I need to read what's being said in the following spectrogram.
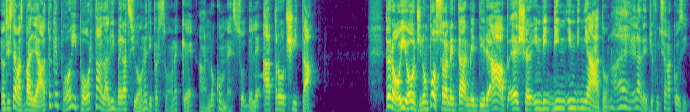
È un sistema sbagliato che poi porta alla liberazione di persone che hanno commesso delle atrocità. Però io oggi non posso lamentarmi e dire, ah, esce indignato. No, eh, la legge funziona così.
